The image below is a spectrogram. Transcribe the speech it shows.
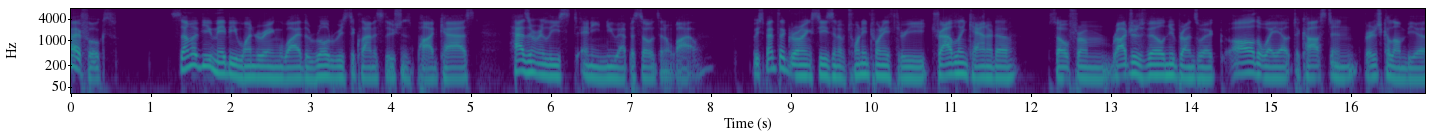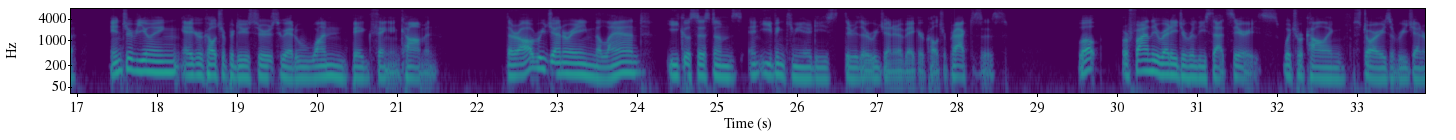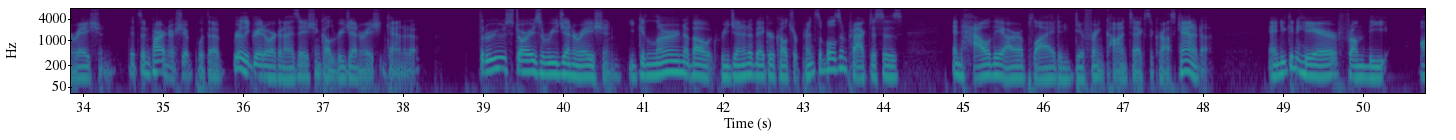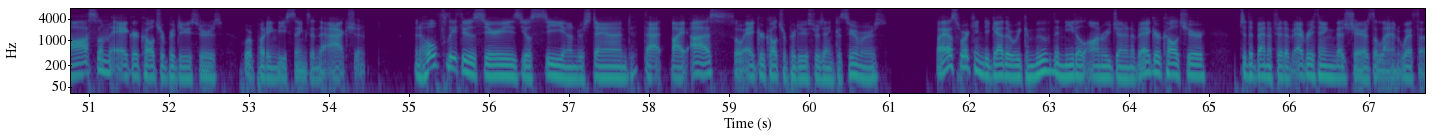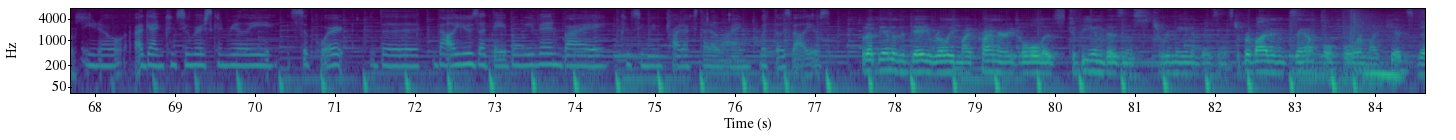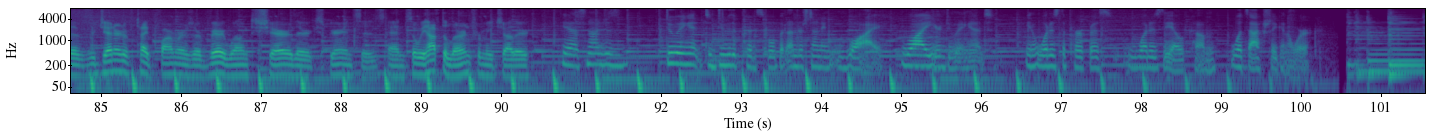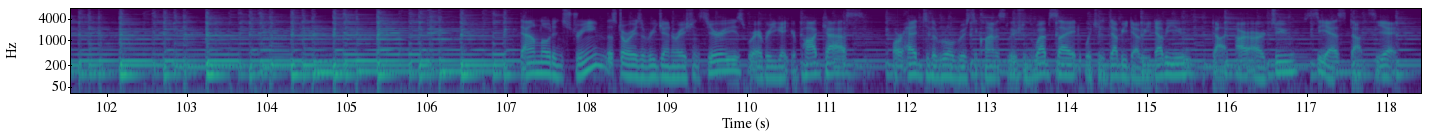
Hi, folks. Some of you may be wondering why the Rural Routes to Climate Solutions podcast hasn't released any new episodes in a while. We spent the growing season of 2023 traveling Canada, so from Rogersville, New Brunswick, all the way out to Cawston, British Columbia, interviewing agriculture producers who had one big thing in common. They're all regenerating the land, ecosystems, and even communities through their regenerative agriculture practices. Well, we're finally ready to release that series, which we're calling Stories of Regeneration. It's in partnership with a really great organization called Regeneration Canada. Through Stories of Regeneration, you can learn about regenerative agriculture principles and practices and how they are applied in different contexts across Canada. And you can hear from the awesome agriculture producers who are putting these things into action. And hopefully, through the series, you'll see and understand that by us, so agriculture producers and consumers, by us working together, we can move the needle on regenerative agriculture to the benefit of everything that shares the land with us. You know, again, consumers can really support the values that they believe in by consuming products that align with those values. But at the end of the day, really, my primary goal is to be in business, to remain in business, to provide an example for my kids. The regenerative type farmers are very willing to share their experiences, and so we have to learn from each other. Yeah, it's not just doing it to do the principle, but understanding why, why you're doing it. You know, what is the purpose? What is the outcome? What's actually going to work? Download and stream the Stories of Regeneration series wherever you get your podcasts, or head to the Rural Routes to Climate Solutions website, which is www.rr2cs.ca.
